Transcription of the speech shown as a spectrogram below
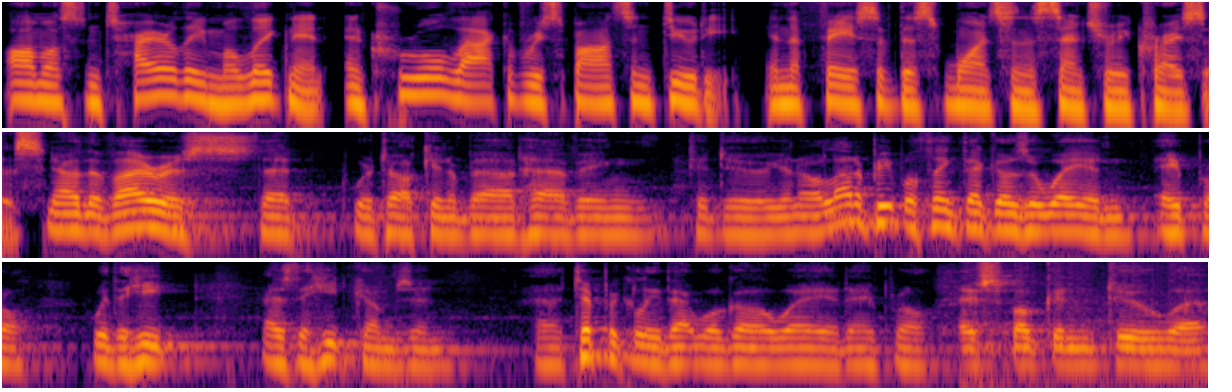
almost entirely malignant and cruel lack of response and duty in the face of this once in a century crisis. Now, the virus that we're talking about having to do, you know, a lot of people think that goes away in April with the heat as the heat comes in. Uh, typically, that will go away in April. I've spoken to uh,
